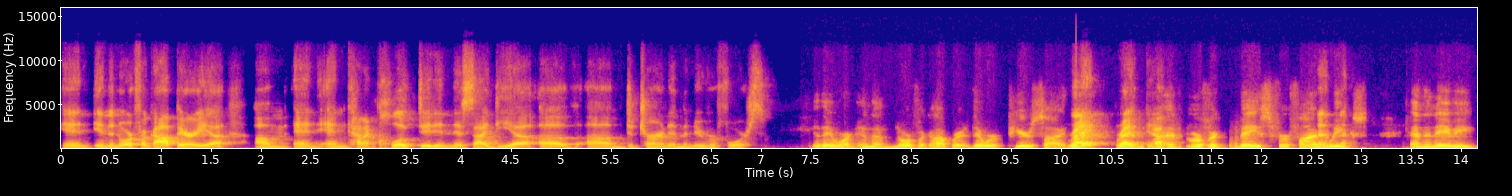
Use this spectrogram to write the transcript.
in in the Norfolk Op area, um, and and kind of cloaked it in this idea of um, deterrent and maneuver force. Yeah, they weren't in the Norfolk operator; they were Pierside. Right, right. At, yeah. at Norfolk base for five weeks, and the Navy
